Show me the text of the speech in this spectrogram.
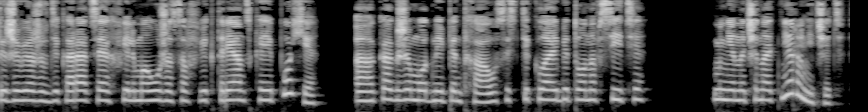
«Ты живешь в декорациях фильма ужасов викторианской эпохи? А как же модный пентхаус из стекла и бетона в Сити? Мне начинать нервничать?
